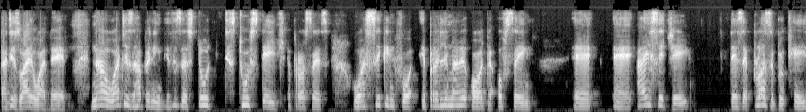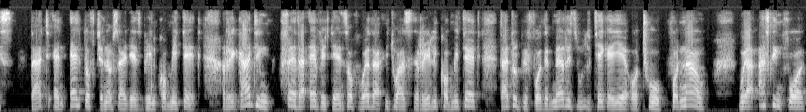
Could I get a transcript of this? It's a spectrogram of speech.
That is why we're there. Now, what is happening? This is a two, two stage process. We're seeking for a preliminary order of saying, uh, uh, ICJ, there's a plausible case that an act of genocide has been committed. Regarding further evidence of whether it was really committed, that will be for the merits will take a year or two. For now, we are asking for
